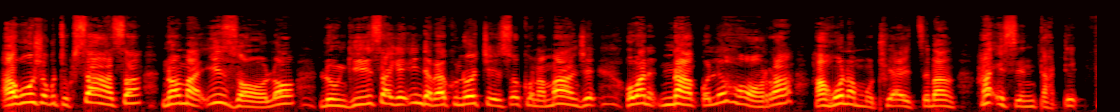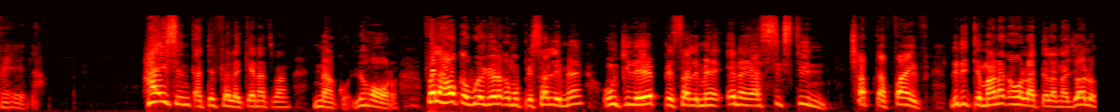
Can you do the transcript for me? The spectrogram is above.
Akusho ukuthi kusasa noma izolo lungisa ke indaba yakho nojesu khona manje. Gobane nako le hora ga gona motho ya e tsebang ga e seng tate fela. Ha e seng tate fela ke ena tsebang nako le hora. Fela ha o ka bua jwale ka mopesaleme o nkile pesaleme ena ya 16 chapter 5 le ditemana ka go latelana jalo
